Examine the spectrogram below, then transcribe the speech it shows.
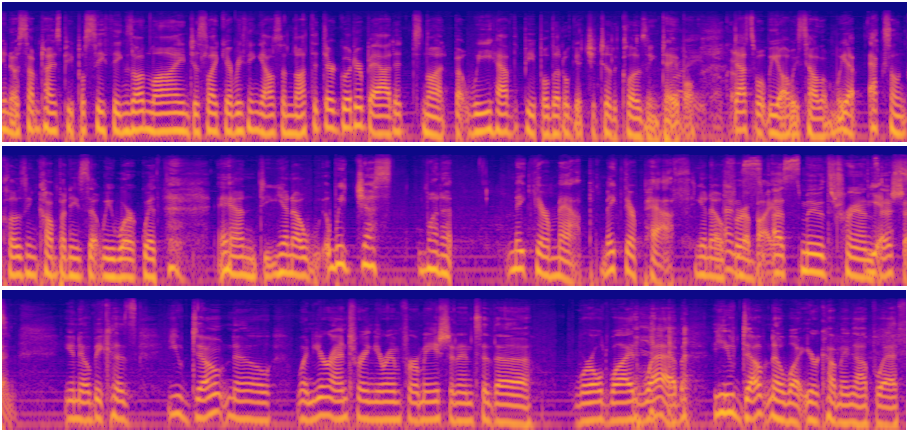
you know, sometimes people see things online just like everything else, and not that they're good or bad, it's not, but we have the people that'll get you to the closing table. Right. Okay. That's what we always tell them. We have excellent closing companies that we work with, and, you know, we just want to make their map, make their path, you know, and for a buyer. a smooth transition. You know, because you don't know when you're entering your information into the World Wide Web, you don't know what you're coming up with,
